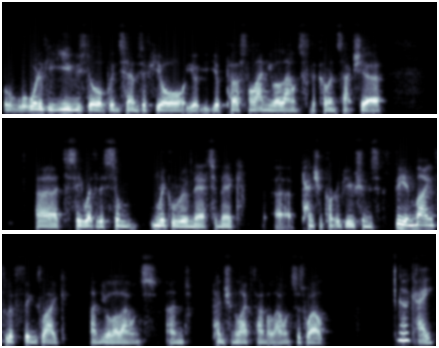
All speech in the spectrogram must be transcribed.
what have you used up in terms of your your, your personal annual allowance for the current tax year uh, to see whether there's some wriggle room there to make uh, pension contributions, being mindful of things like annual allowance and pension lifetime allowance as well. Okay,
